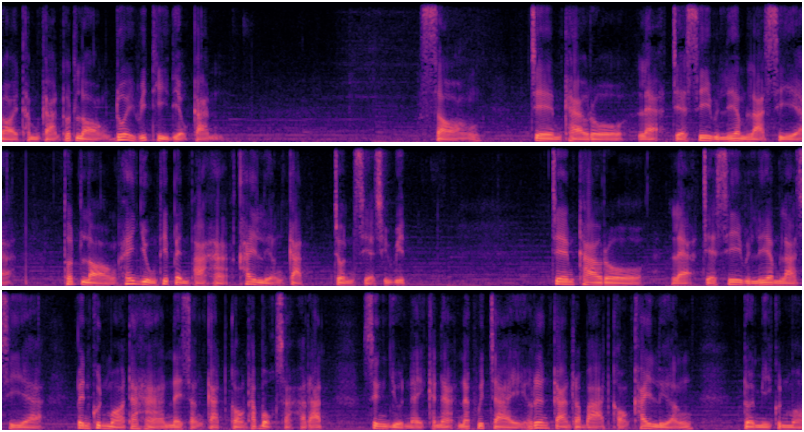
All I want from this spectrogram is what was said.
รอยทำการทดลองด้วยวิธีเดียวกัน 2. เจมส์แคร์โรลและเจสซี่วิลเลียมลาเซียร์ ทดลองให้ยุงที่เป็นพาหะไข้เหลืองกัดจนเสียชีวิต เจมส์แคร์โรลและเจสซี่วิลเลียมลาเซียร์ เป็นคุณหมอทหารในสังกัดกองทัพบกสหรัฐ ซึ่งอยู่ในคณะนักวิจัยเรื่องการระบาดของไข้เหลือง โดยมีคุณหมอ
